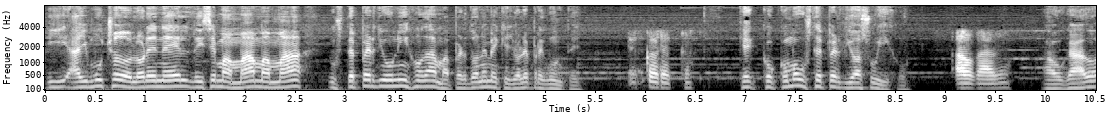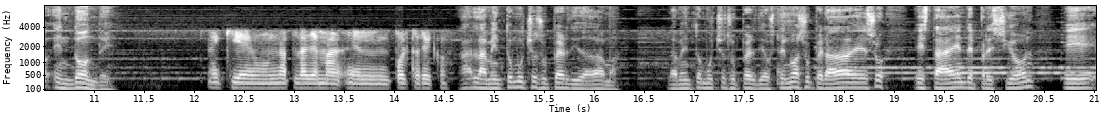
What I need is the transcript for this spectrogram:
y hay mucho dolor en él. Dice, mamá, mamá, usted perdió un hijo, dama. Perdóneme que yo le pregunte. Es correcto. ¿Qué, ¿Cómo usted perdió a su hijo? Ahogado. ¿Ahogado en dónde? Aquí en una playa en Puerto Rico. Ah, lamento mucho su pérdida, dama. Lamento mucho su pérdida. Usted no ha superado eso, está en depresión. Eh,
